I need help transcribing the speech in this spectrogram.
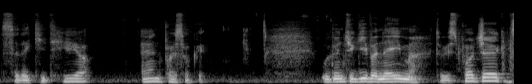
Select it here and press OK. We're going to give a name to this project.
